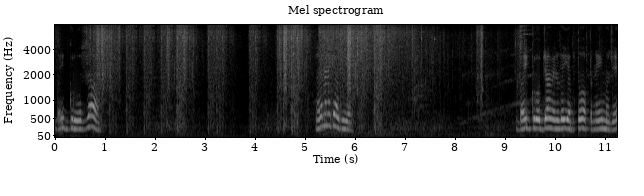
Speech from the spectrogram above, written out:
भाई ग्रोजा अरे मैंने क्या किया? भाई ग्रोजा मिल गई अब तो अपने ही मज़े।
